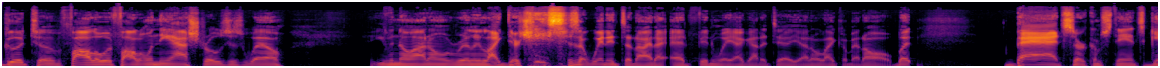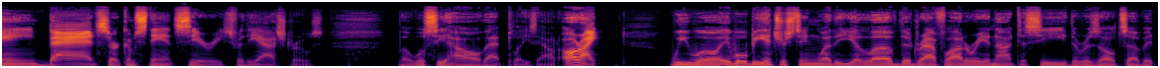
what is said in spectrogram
good to follow it, following the Astros as well. Even though I don't really like their chances of winning tonight at Fenway, I got to tell you, I don't like them at all. But bad circumstance game, bad circumstance series for the Astros. But we'll see how all that plays out. All right we will it will be interesting whether you love the draft lottery or not to see the results of it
